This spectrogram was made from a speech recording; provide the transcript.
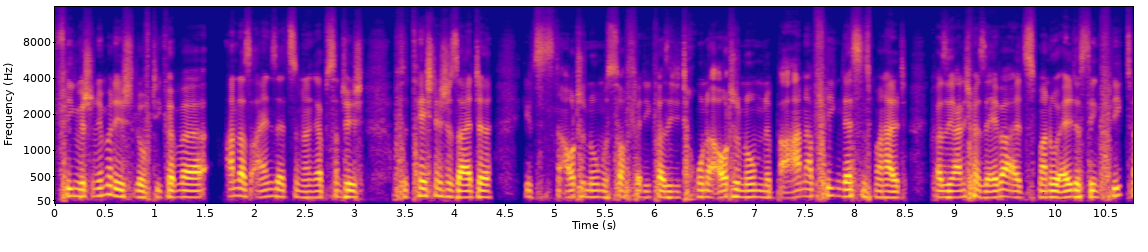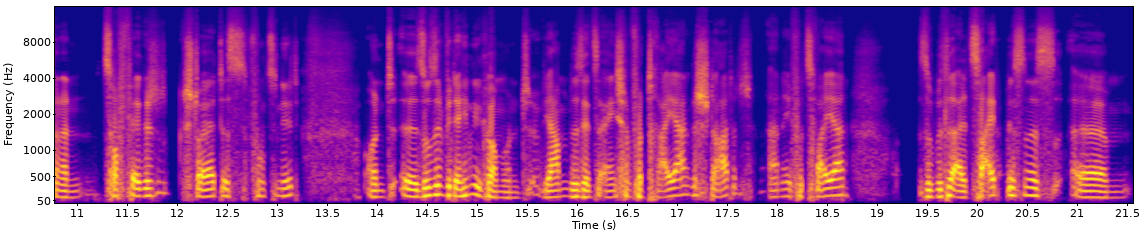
fliegen wir schon immer in die Luft, die können wir anders einsetzen und dann gab es natürlich auf der technischen Seite gibt es eine autonome Software, die quasi die Drohne autonom eine Bahn abfliegen lässt, dass man halt quasi gar nicht mehr selber als manuell das Ding fliegt, sondern Software gesteuertes funktioniert und äh, so sind wir da hingekommen und wir haben das jetzt eigentlich schon vor drei Jahren gestartet, ah nee, vor zwei Jahren, so ein bisschen als Zeitbusiness. Ähm,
